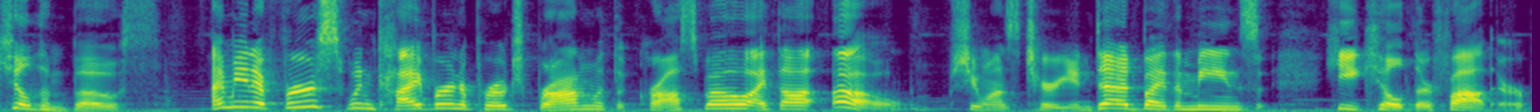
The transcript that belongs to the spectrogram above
Kill them both. I mean, at first, when Qyburn approached Bronn with the crossbow, I thought, oh, she wants Tyrion dead by the means he killed their father.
